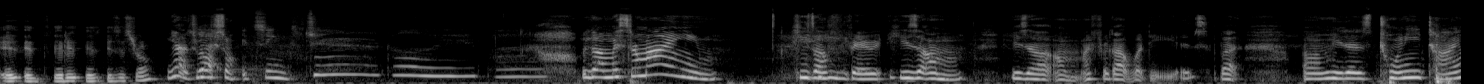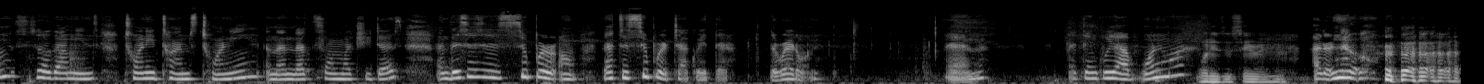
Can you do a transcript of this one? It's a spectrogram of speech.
It it, it is, is it strong? Yeah, it's really Yeah, strong. it sings Jigglypuff. We got Mr. Mime. He's a very he's um he's a um I forgot what he is, but um he does 20 times, so that means 20 times 20 and then that's how much he does. And this is his super um that's his super attack right there. The red one. And I think we have one more. What does it say right here? I don't know.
